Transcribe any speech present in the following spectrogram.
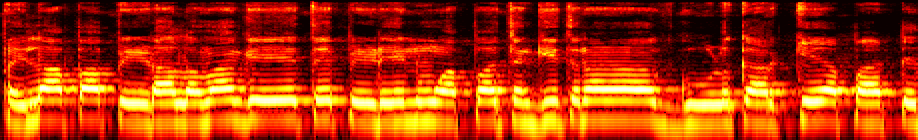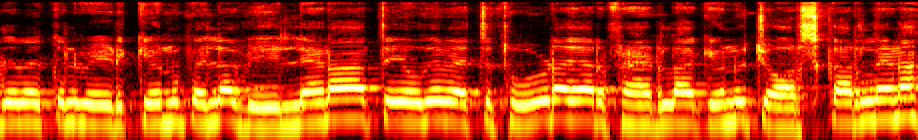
ਪਹਿਲਾਂ ਆਪਾਂ ਪੇੜਾ ਲਵਾਂਗੇ ਤੇ ਪੇੜੇ ਨੂੰ ਆਪਾਂ ਚੰਗੀ ਤਰ੍ਹਾਂ ਗੋਲ ਕਰਕੇ ਆਪਾਂ ਆਟੇ ਦੇ ਵਿੱਚ ਲਵੇੜ ਕੇ ਉਹਨੂੰ ਪਹਿਲਾਂ ਵੇਲ ਲੈਣਾ ਤੇ ਉਹਦੇ ਵਿੱਚ ਥੋੜਾ ਜਿਹਾ ਰਿਫਾਈਂਡ ਲਾ ਕੇ ਉਹਨੂੰ ਚੌਰਸ ਕਰ ਲੈਣਾ।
